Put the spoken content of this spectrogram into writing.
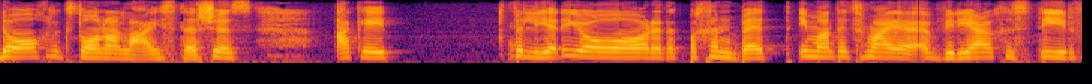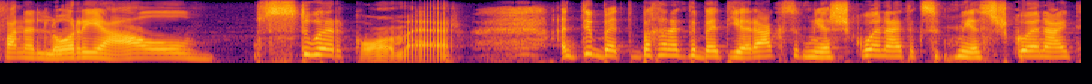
daagliks daarna luister. Soos ek het verlede jaar het ek begin bid. Iemand het vir my 'n video gestuur van 'n L'Oreal stoorkamer. En toe bid, begin ek te bid, Here, ek soek meer skoonheid, ek soek meer skoonheid.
